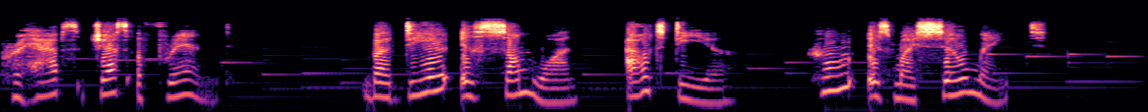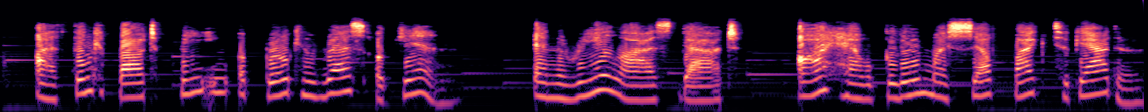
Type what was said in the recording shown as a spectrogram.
perhaps just a friend. But there is someone out there who is my soulmate. I think about being a broken vase again and realize that I have glued myself back together.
